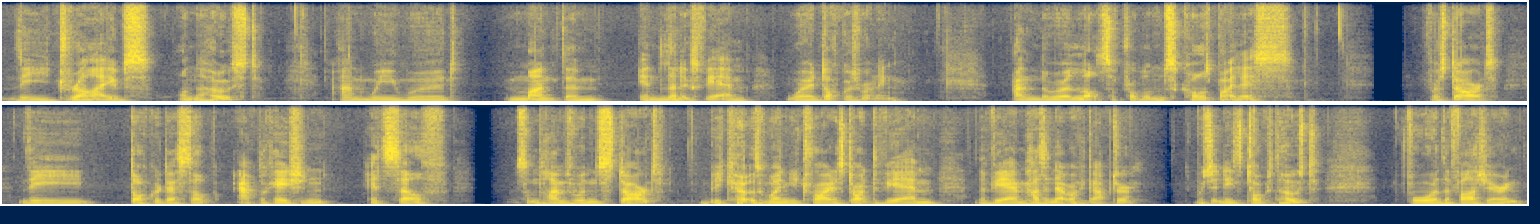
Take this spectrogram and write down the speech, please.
the drives on the host and we would mount them in Linux VM where Docker's running. And there were lots of problems caused by this. For a start, the Docker desktop application itself sometimes wouldn't start because when you try to start the VM, the VM has a network adapter, which it needs to talk to the host for the file sharing.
